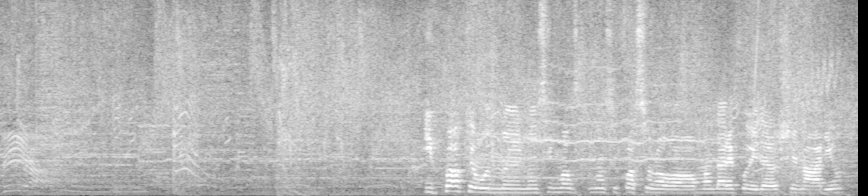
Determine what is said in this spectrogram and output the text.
Via! I Pokémon non si, non si possono mandare fuori dallo scenario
